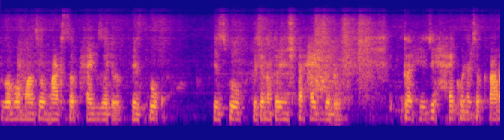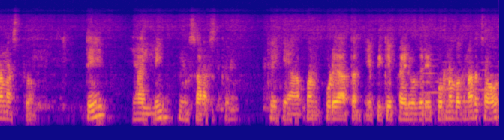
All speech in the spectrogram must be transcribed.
की बाबा माझं व्हॉट्सअप हॅक झालं फेसबुक फेसबुक त्याच्यानंतर इन्स्टा हॅक झालं. तर हे जे हॅक होण्याचं कारण असतं ते ह्या लिंकनुसार असतं. ठीक आहे आपण पुढे आता ए पी के फाईल वगैरे पूर्ण बघणारच आहोत.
